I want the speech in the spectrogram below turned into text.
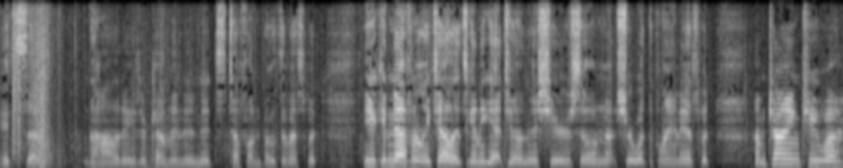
It's uh, the holidays are coming, and it's tough on both of us, but you can definitely tell it's to get to him this year, so I'm not sure what the plan is, but I'm trying to uh,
